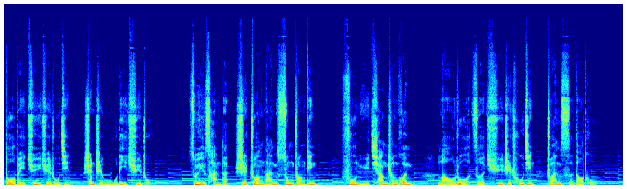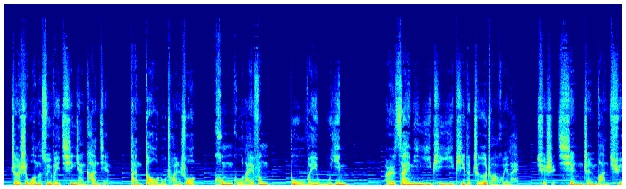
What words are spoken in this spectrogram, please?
多被拒绝入境，甚至武力驱逐。最惨的是壮男送壮丁，妇女强成婚，老弱则驱之出境，转死道途。这是我们虽未亲眼看见，但道路传说，空谷来风，不为无因。而灾民一批一批的折转回来，却是千真万确。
